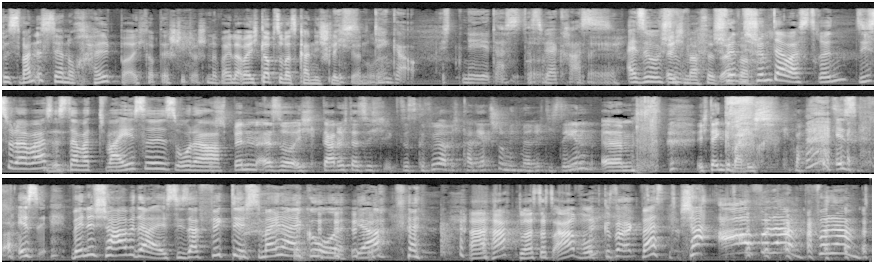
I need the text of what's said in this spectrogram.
bis wann ist der noch haltbar? Ich glaube, der steht da schon eine Weile. Aber ich glaube, sowas kann nicht schlecht Ich werden, oder? denke auch. Ich, nee, das, das wäre krass. Nee. Also Ich mach's jetzt schwimmt, einfach. schwimmt da was drin? Siehst du da was? Ist da was Weißes oder? Ich bin, also ich, dadurch, dass ich das Gefühl habe, ich kann jetzt schon nicht mehr richtig sehen, ähm, ich denke mal nicht. ist, ist, wenn eine Schabe da ist, die sagt, fick dich, mein Alkohol, ja? Aha, du hast das A-Wort gesagt. Was? Scha oh, verdammt, verdammt.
